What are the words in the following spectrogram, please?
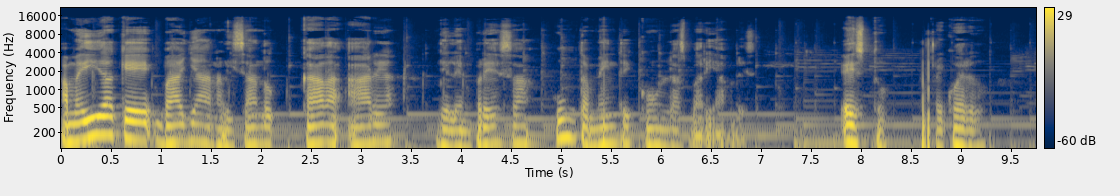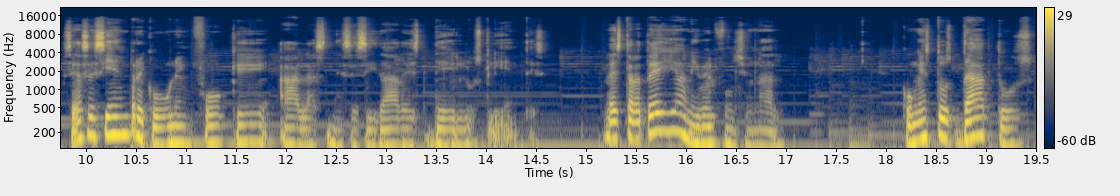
a medida que vaya analizando cada área de la empresa juntamente con las variables. Esto, recuerdo, se hace siempre con un enfoque a las necesidades de los clientes. La estrategia a nivel funcional. Con estos datos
